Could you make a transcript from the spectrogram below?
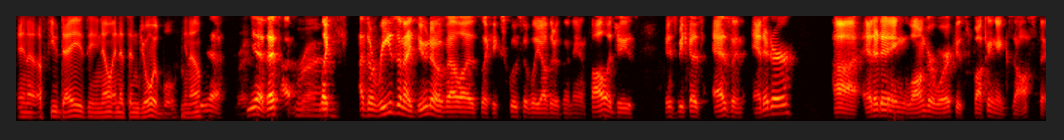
in a, a few days, and you know, and it's enjoyable. You know. yeah, Right. yeah. That's Right. like the reason I do novellas like exclusively other than anthologies is because as an editor, uh, editing longer work is fucking exhausting,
